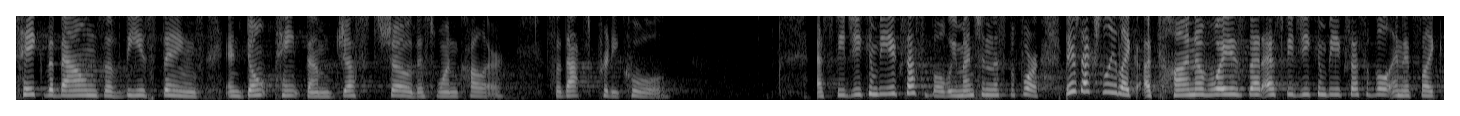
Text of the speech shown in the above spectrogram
take the bounds of these things and don't paint them, just show this one color. So that's pretty cool. SVG can be accessible. We mentioned this before. There's actually like a ton of ways that SVG can be accessible, and it's like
